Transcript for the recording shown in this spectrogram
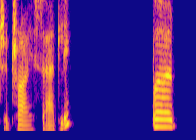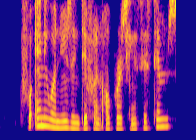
to try, sadly. But for anyone using different operating systems,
